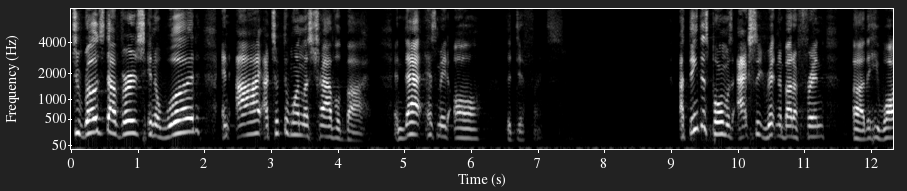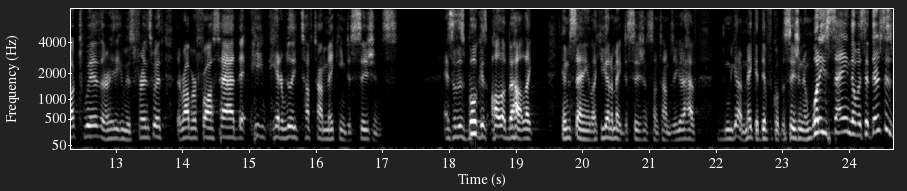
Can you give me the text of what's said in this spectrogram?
Two roads diverged in a wood, and I, I took the one less traveled by. And that has made all the difference. I think this poem was actually written about a friend uh, that he walked with or he was friends with that Robert Frost had that he, he had a really tough time making decisions. And so this book is all about like him saying like you got to make decisions sometimes. You got to have you got to make a difficult decision. And what he's saying though is that there's this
